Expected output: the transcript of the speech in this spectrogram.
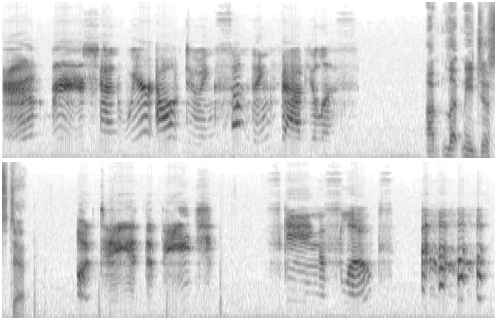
And Beast. And we're out doing something fabulous. Um, let me just, uh. A day at the beach? Skiing the slopes.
